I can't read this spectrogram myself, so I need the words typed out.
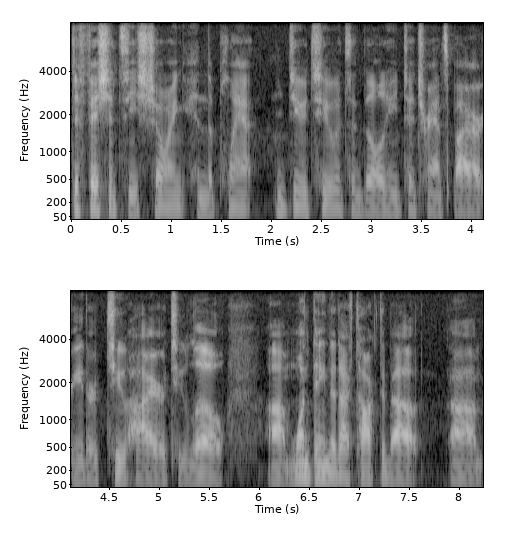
deficiencies showing in the plant due to its ability to transpire either too high or too low. Um, one thing that I've talked about um,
